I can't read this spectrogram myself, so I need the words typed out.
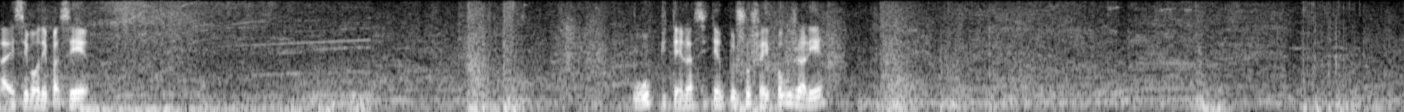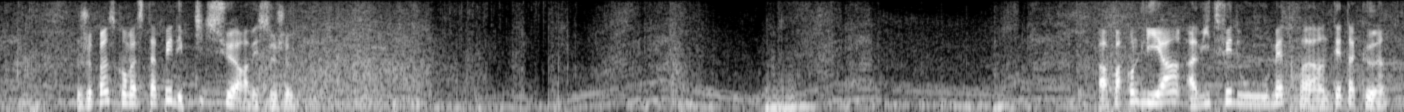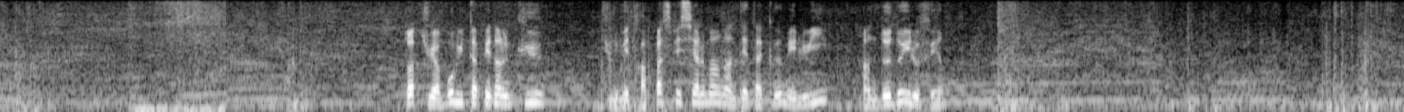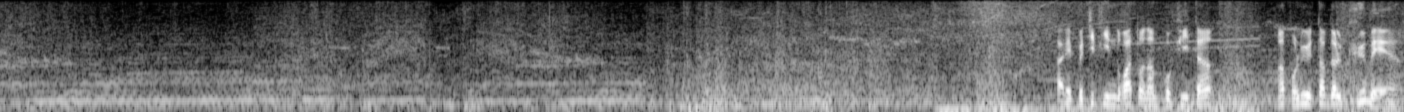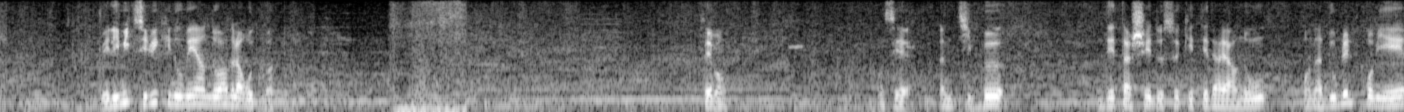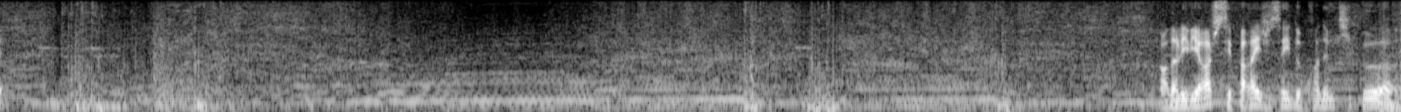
Allez, c'est bon, on est passé. Oh putain, là c'était un peu chaud, je savais pas où j'allais. Je pense qu'on va se taper des petites sueurs avec ce jeu. Alors par contre l'IA a vite fait de vous mettre en tête à queue. Hein. Toi tu as beau lui taper dans le cul, tu le mettras pas spécialement en tête à queue, mais lui, en 2-2 il le fait. Hein. Allez, petite ligne droite, on en profite. Hein. Hop, on lui tape dans le cul, mais... Mais limite, c'est lui qui nous met en dehors de la route, quoi. C'est bon. On s'est un petit peu détaché de ceux qui étaient derrière nous. On a doublé le premier. Alors dans les virages c'est pareil, j'essaye de prendre un petit peu... Euh,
